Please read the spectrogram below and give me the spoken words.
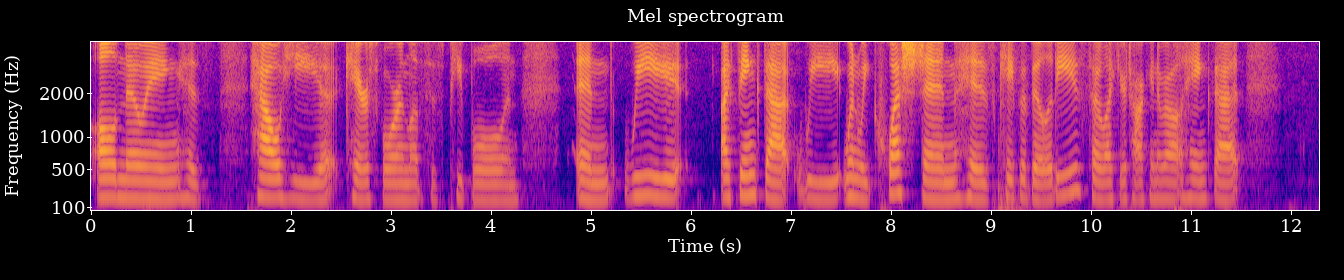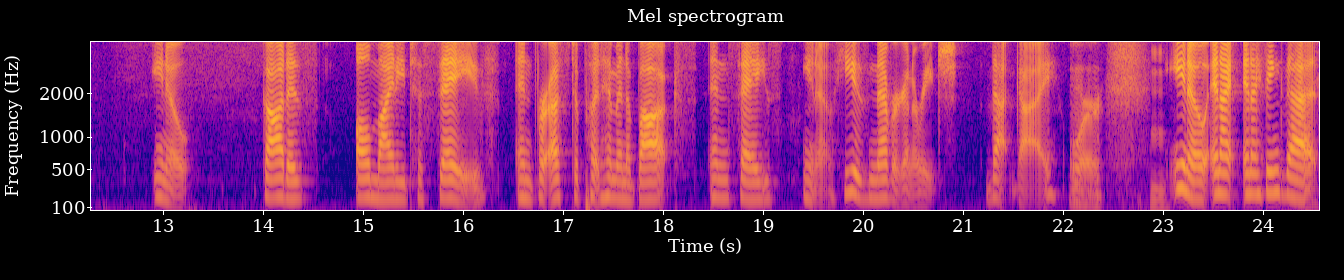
all knowing, his how he cares for and loves his people and and we I think that we when we question his capabilities, so like you're talking about Hank that you know, God is almighty to save and for us to put him in a box and say you know, he is never going to reach that guy or mm. you know and i and i think that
